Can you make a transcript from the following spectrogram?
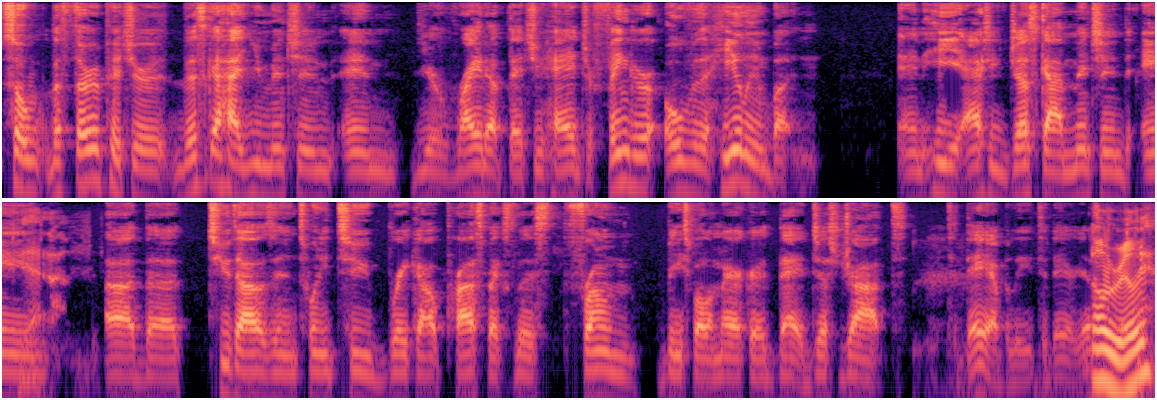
So the third pitcher, this guy you mentioned in your write up that you had your finger over the helium button, and he actually just got mentioned in yeah. Uh, the 2022 breakout prospects list from Baseball America that just dropped today, I believe today or oh, yesterday. Oh, really?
